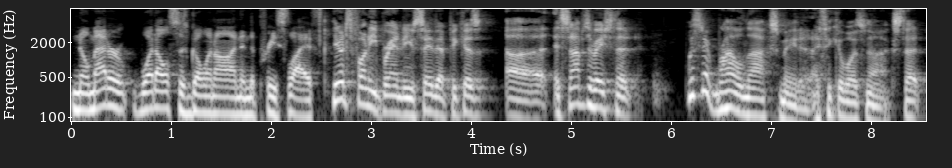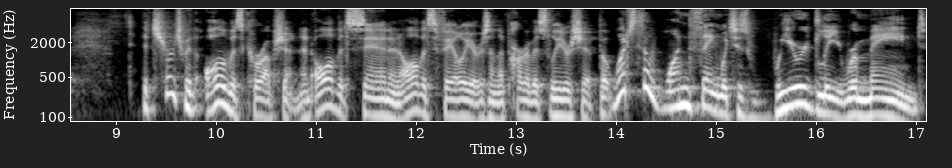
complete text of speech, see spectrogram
no matter what else is going on in the priest's life. You know, it's funny, Brandon, you say that because uh, it's an observation that wasn't it Ronald Knox made it? I think it was Knox that the church with all of its corruption and all of its sin and all of its failures on the part of its leadership. But what's the one thing which has weirdly remained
